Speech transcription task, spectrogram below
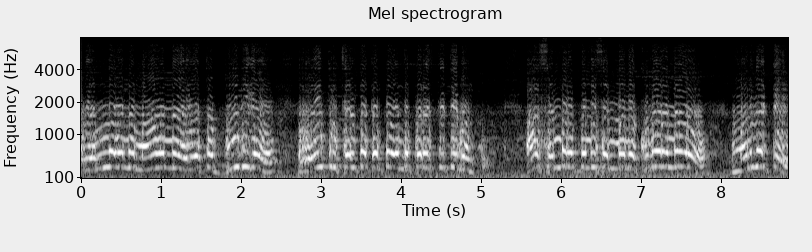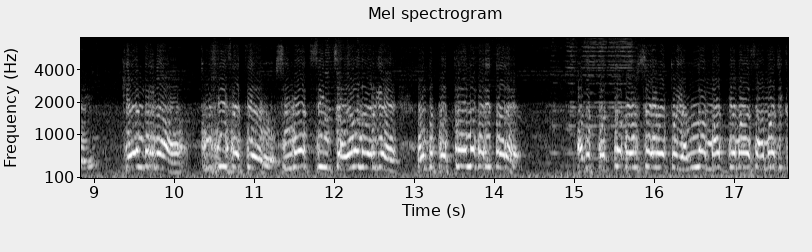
ಅದೆಲ್ಲವನ್ನ ಮಾವನ್ನ ಇವತ್ತು ಬೀದಿಗೆ ರೈತರು ಚೆಲ್ತಕ್ಕಂತ ಒಂದು ಪರಿಸ್ಥಿತಿ ಬಂತು. ಆ ಸಂದರ್ಭದಲ್ಲಿ ಸನ್ಮಾನ್ಯ ಕುಮಾರಣ್ಣವರು ಮನಗಟ್ಟಿ ಕೇಂದ್ರದ ಕೃಷಿ ಸಚಿವರು ಶಿವರಾಜ್ ಸಿಂಗ್ ಚೌಹಾಣ್ ಅವರಿಗೆ ಒಂದು ಪತ್ರವನ್ನು ಬರೀತಾರೆ. ಅದು ಪತ್ರ ಬಹುಶಃ ಇವತ್ತು ಎಲ್ಲ ಮಾಧ್ಯಮ, ಸಾಮಾಜಿಕ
